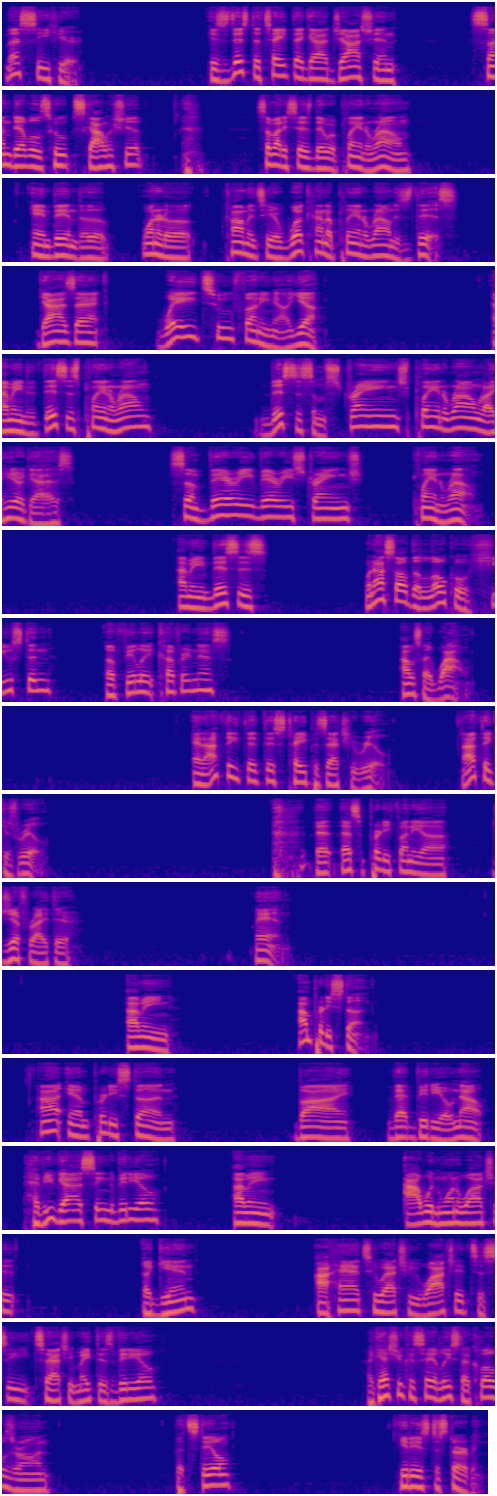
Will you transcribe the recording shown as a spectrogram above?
Let's see here. Is this the tape that got Josh in Sun Devils Hoop scholarship? Somebody says they were playing around. And then the one of the comments here, what kind of playing around is this? Guys act way too funny now. Yeah. I mean, if this is playing around, this is some strange playing around right here, guys some very, very strange playing around. I mean, this is when I saw the local Houston affiliate covering this, I was like, wow. And I think that this tape is actually real. I think it's real. that that's a pretty funny uh gif right there. Man. I mean, I'm pretty stunned. I am pretty stunned by that video. Now, have you guys seen the video? I mean, I wouldn't want to watch it again. I had to actually watch it to see to actually make this video. I guess you could say at least our clothes are on, but still, it is disturbing.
